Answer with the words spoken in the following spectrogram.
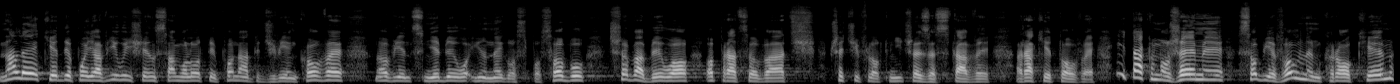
No ale kiedy pojawiły się samoloty ponaddźwiękowe, no więc nie było innego sposobu, trzeba było opracować przeciwlotnicze zestawy rakietowe. I tak możemy sobie wolnym krokiem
